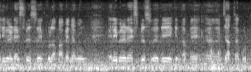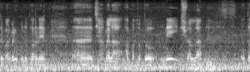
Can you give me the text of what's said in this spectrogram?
এলিভেটেড এক্সপ্রেসওয়ে খোলা পাবেন এবং এলিভেটেড এক্সপ্রেসওয়ে দিয়ে কিন্তু আপনি যাত্রা করতে পারবেন। কোনো ধরনের ঝামেলা আপাতত নেই ইনশাল্লাহ তো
